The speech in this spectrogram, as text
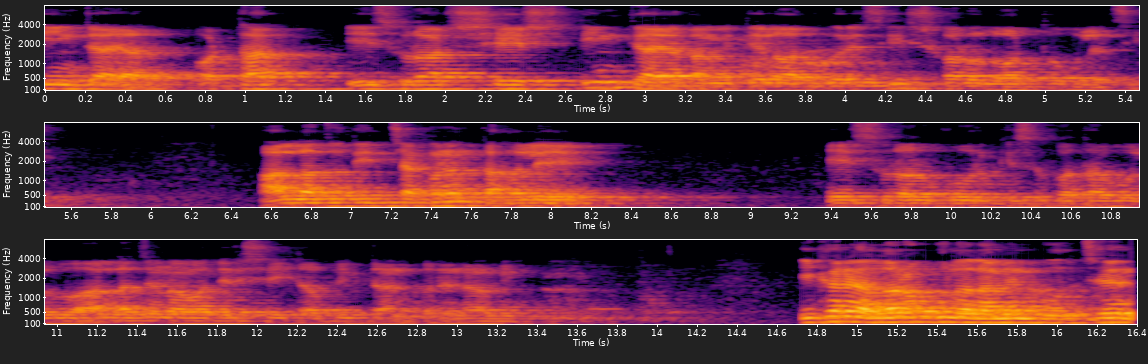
তিনটা আয়াত। অর্থাৎ এই সুরার শেষ তিনটে আয়াত আমি তেলাওয়াত করেছি, সরল অর্থ বলেছি। আল্লাহ যদি ইচ্ছা করেন, তাহলে এই সুরার উপর কিছু কথা বলব। আল্লাহ যেন আমাদের সেই টপিক দান করেন আমি এখানে আল্লাহ রব্বুল আলমিন বলছেন,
